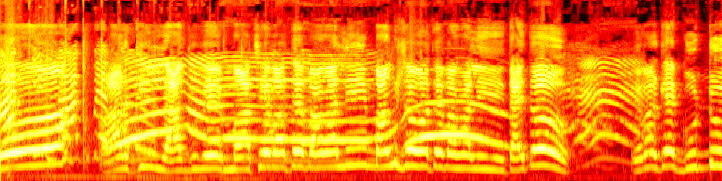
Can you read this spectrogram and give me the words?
ও! আর কি লাগবে মাছে ভাতে বাঙালি মাংস ভাতে বাঙালি তাই তো? এবার কে? গুড্ডু।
